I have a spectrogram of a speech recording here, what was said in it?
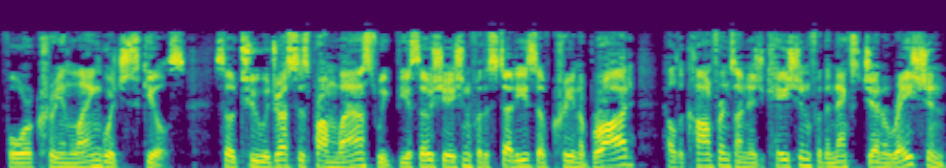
for Korean language skills. So to address this problem last week, the Association for the Studies of Korean Abroad held a conference on education for the next generation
